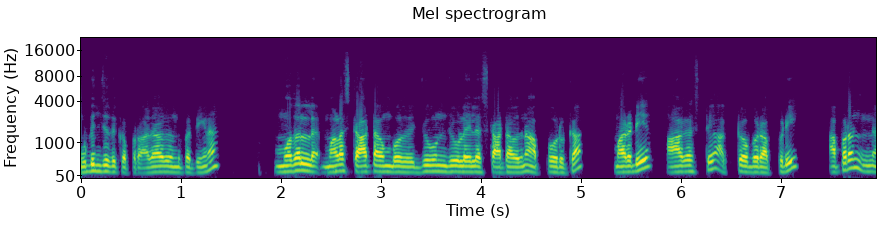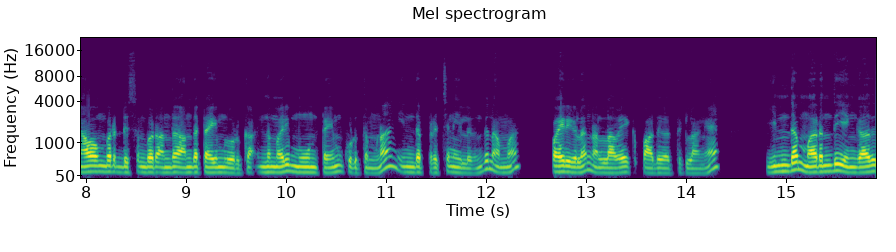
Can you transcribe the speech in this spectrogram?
முடிஞ்சதுக்கு அப்புறம். அதாவது வந்து பார்த்தீங்கன்னா முதல்ல மழை ஸ்டார்ட் ஆகும்போது ஜூன் ஜூலையில் ஸ்டார்ட் ஆகுதுன்னா அப்போ இருக்கா? மறுபடியும் ஆகஸ்ட் அக்டோபர் அப்படி அப்புறம் நவம்பர் டிசம்பர் அந்த அந்த டைமில் இருக்கா? இந்த மாதிரி மூணு டைம் கொடுத்தோம்னா இந்த பிரச்சனையிலிருந்து நம்ம பயிர்களை நல்லாவே பாதுகாத்துக்கலாங்க. இந்த மருந்து எங்காவது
